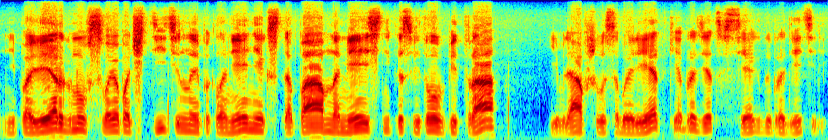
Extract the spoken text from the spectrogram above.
не повергнув свое почтительное поклонение к стопам наместника святого Петра, являвшего собой редкий образец всех добродетелей.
